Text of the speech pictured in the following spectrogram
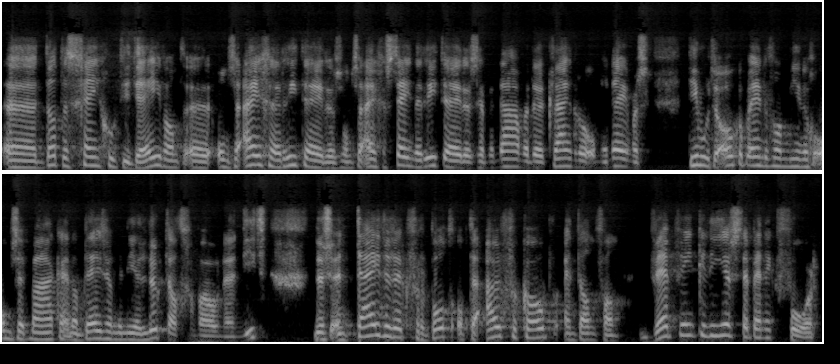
Uh, dat is geen goed idee, want uh, onze eigen retailers, onze eigen stenen retailers en met name de kleinere ondernemers, die moeten ook op een of andere manier nog omzet maken. En op deze manier lukt dat gewoon uh, niet. Dus een tijdelijk verbod op de uitverkoop en dan van webwinkeliers, daar ben ik voor.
